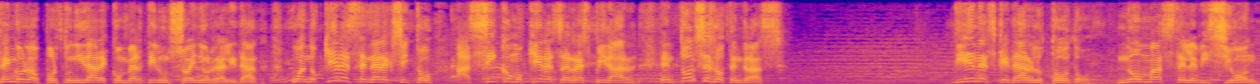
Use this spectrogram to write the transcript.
Tengo la oportunidad de convertir un sueño en realidad. Cuando quieres tener éxito, así como quieres respirar, entonces lo tendrás. Tienes que darlo todo. No más televisión,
